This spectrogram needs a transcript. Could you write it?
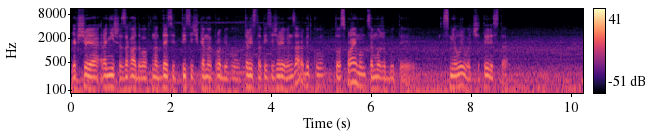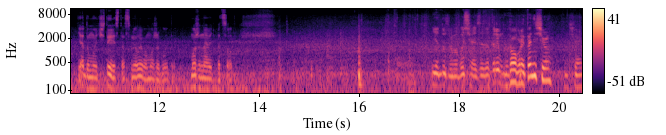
якщо я раніше загадував на 10 тисяч км пробігу 300 тисяч гривень заробітку, то з праймом це може бути сміливо 400. Я думаю, 400 сміливо може бути. Може навіть 500. Я дуже вибачаю за затримку. Добрий, та нічого. нічого.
